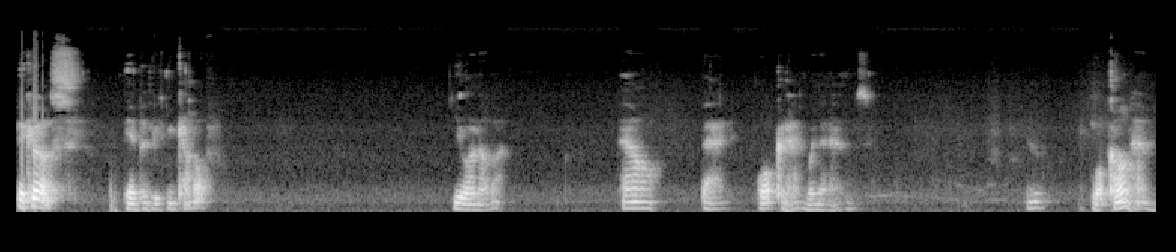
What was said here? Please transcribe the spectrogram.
Because the empathy's been cut off. You are another. How bad? What can happen when that happens? what can't happen,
